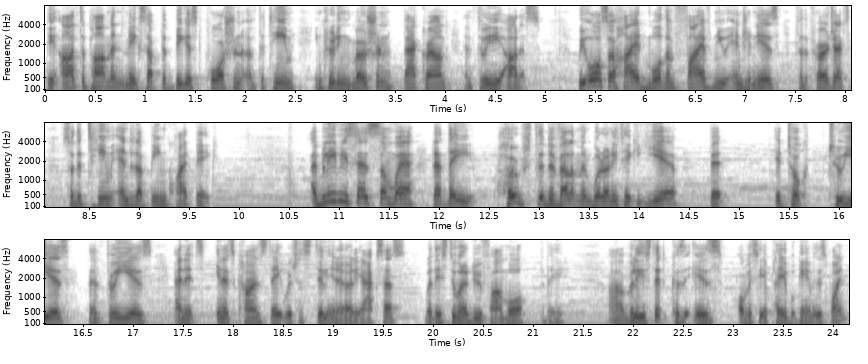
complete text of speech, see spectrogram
the art department makes up the biggest portion of the team, including motion, background, and 3D artists. We also hired more than five new engineers for the project, so the team ended up being quite big. I believe he says somewhere that they hoped the development would only take a year, but it took two years, then three years, and it's in its current state, which is still in early access, where they still want to do far more, but they uh, released it because it is obviously a playable game at this point.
